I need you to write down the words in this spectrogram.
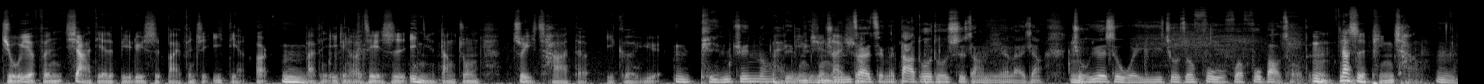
九月份下跌的比率是百分之一点二，嗯，百分之一点二，这也是一年当中最差的一个月。嗯，平均哦，平均来说，在整个大多头市场里面来讲，九月是唯一就是说负负负报酬的。嗯，那是平常。嗯，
